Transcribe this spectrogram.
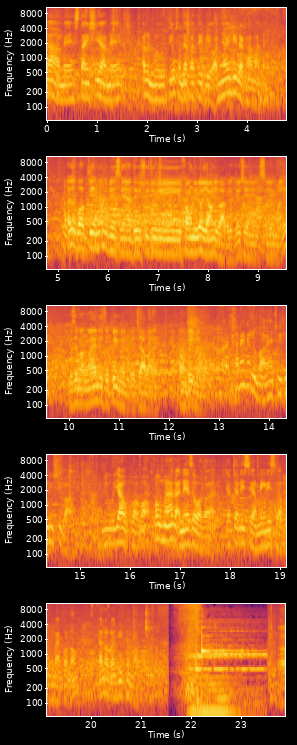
လာရမယ်စတိုင်ရှိရမယ်အဲ့လိုမျိုးတရုပ်ဆောင်တဲ့ပတ်သက်ပြီးတော့အများကြီးလေ့လာထားမှာလေအဲ့လိုပေါ့ပြင်တော့မပြင်စင်ရသေးရှူဂျူရီဖောင်တွေတော့ရောင်းနေပါပြီရုပ်ရှင်စီရင်ပါလေဒီဇင်ဘာ9ရက်နေ့ဆိုပြိတ်မယ်လို့လည်းကြားပါတယ်ဖောင်ပြိတ်မယ်ပေါ့ခါနိုင်တဲ့လူပါပဲထွေထူးမရှိပါဘူးလူရောက်ဟိုပါပေါ့ပုံမှန်တော့အ ਨੇ စောတော့ယောက်ျားလေးဆရာမိန်းကလေးဆရာပုံမှန်ပေါ့နော်အဲ့လောက်တော့ရွေးဖြစ်မှာပေါ့ အာ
